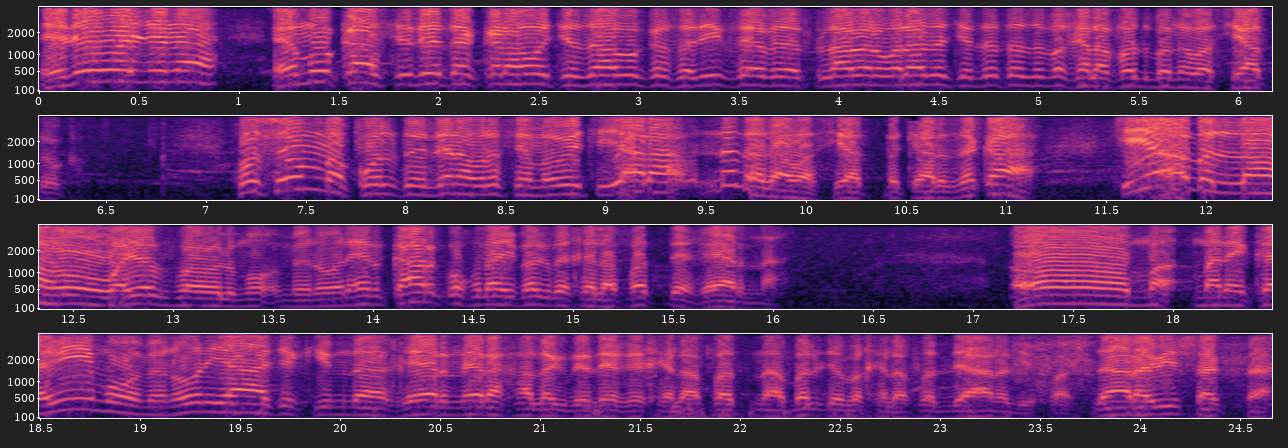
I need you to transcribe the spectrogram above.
دیو جنا مو کاست دې ته کړهو چې زاو کر صدیق صاحب پلاور ولاده چې دته زب خلافت باندې وصیت وک خو ثم قلت دین اورسه مو چې یارا نه دا وصیت په چار زکا چې یا بالله ويذفع المؤمنون انکار کو خدای پاک د خلافت ته غیر نه او من کوي مؤمنون یا چې کوم د غیر نه خلق د دغه خلافت نه بل جب خلافت دی نه دی فاس دا روي شکتا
